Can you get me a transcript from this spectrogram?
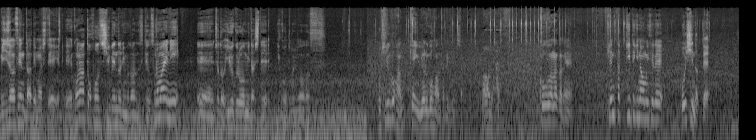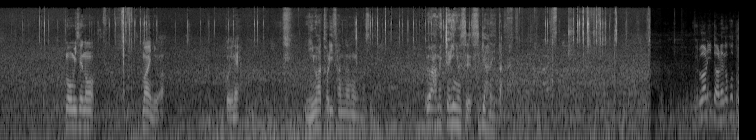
ビジターセンター出まして、えーこの後ホースシューベンドに向かうんですけどその前に、えーちょっと胃袋を満たしていこうと思います。お昼ご飯兼夜ご飯を食べてきました。あはい。ここがなんかねケンタッキー的なお店で美味しいんだって。のお店の前にはこういうね鶏さんがもういますね。うわめっちゃいい匂いする。すげえ腹減った。ブルワリーってあれのこと？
